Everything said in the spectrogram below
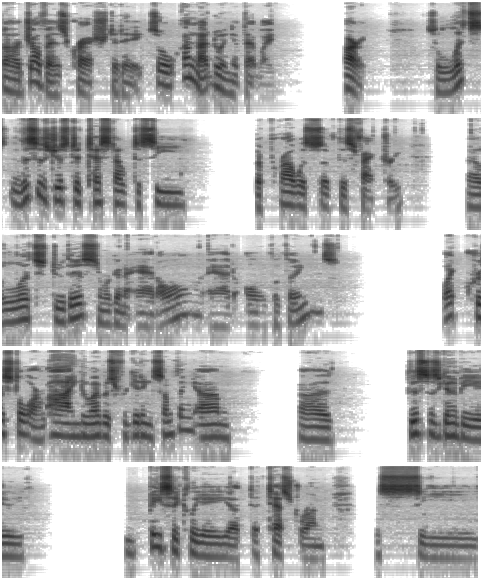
uh, Java has crashed today. So I'm not doing it that way. Alright, so let's, this is just to test out to see the prowess of this factory. Now let's do this, and we're going to add all, add all the things. Black crystal arm. Ah, I knew I was forgetting something. Um, uh, this is going to be a, basically a, a, test run. Let's see,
